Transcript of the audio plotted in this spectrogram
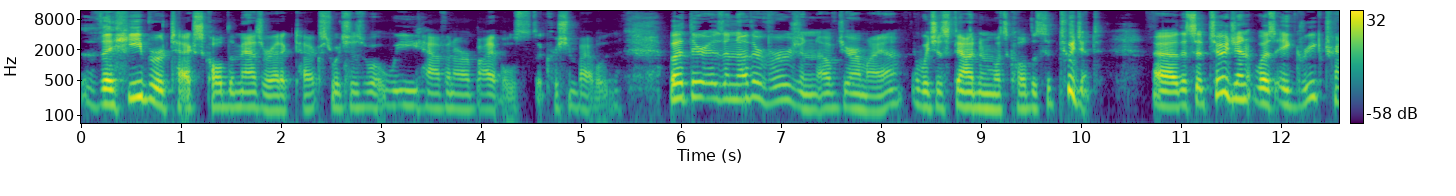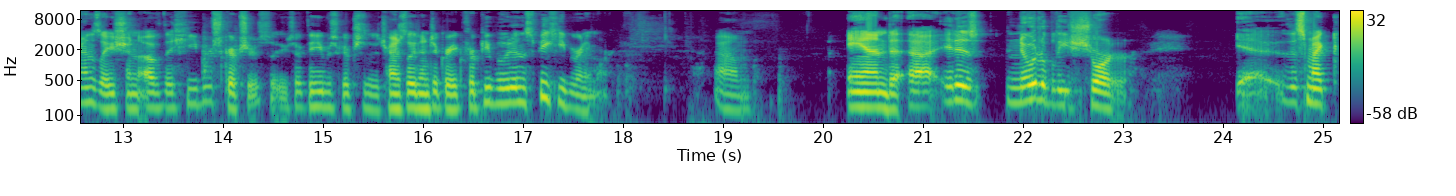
the Hebrew text called the Masoretic text, which is what we have in our Bibles, the Christian Bible. But there is another version of Jeremiah, which is found in what's called the Septuagint. Uh, the Septuagint was a Greek translation of the Hebrew scriptures. So you took the Hebrew scriptures and translated into Greek for people who didn't speak Hebrew anymore. Um, and uh, it is notably shorter yeah, this might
